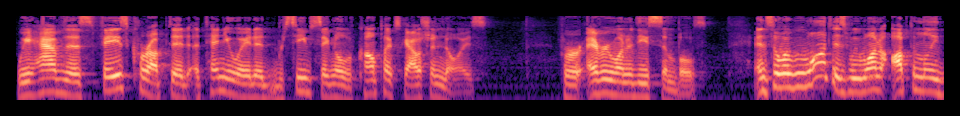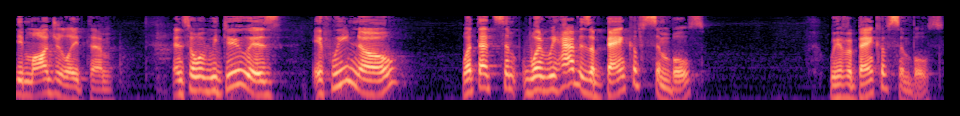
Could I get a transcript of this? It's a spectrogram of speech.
we have this phase corrupted, attenuated received signal with complex Gaussian noise for every one of these symbols. And so what we want is we want to optimally demodulate them. And so what we do is if we know what that what we have is a bank of symbols. We have a bank of symbols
